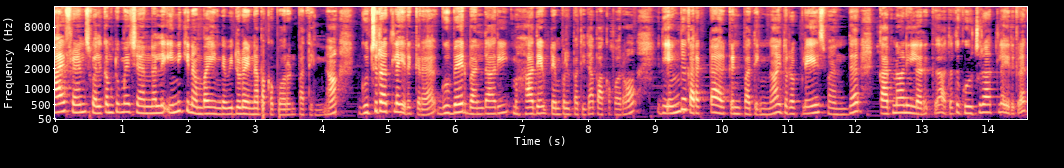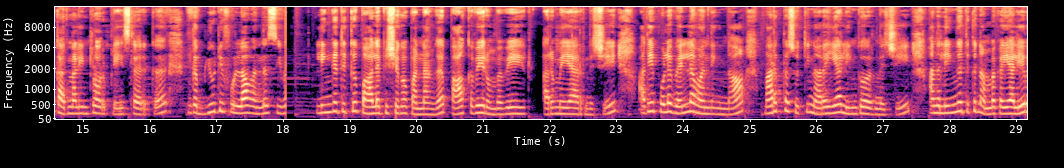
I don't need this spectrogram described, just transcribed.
Hi friends welcome to my channel இன்னைக்கு நம்ம இந்த வீடியோவில் என்ன பார்க்க போகிறோம்னு பார்த்தீங்கன்னா குஜராத்தில் இருக்கிற குபேர் பண்டாரி மகாதேவ் டெம்பிள் பற்றி தான் பார்க்க போகிறோம் இது எங்கே கரெக்டாக இருக்குன்னு பார்த்தீங்கன்னா இதோட பிளேஸ் வந்து கர்னாலியில் இருக்குது அதாவது குஜராத்தில் இருக்கிற கர்னாலின்ற ஒரு பிளேஸில் இருக்குது இங்கே பியூட்டிஃபுல்லாக வந்து சிவ லிங்கத்துக்கு பாலபிஷேகம் பண்ணாங்க. பார்க்கவே ரொம்பவே அருமையாக இருந்துச்சு. அதே போல் வெளில வந்தீங்கன்னா மரத்தை சுற்றி நிறையா லிங்கம் இருந்துச்சு. அந்த லிங்கத்துக்கு நம்ம கையாலேயே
